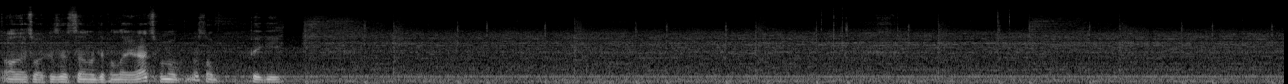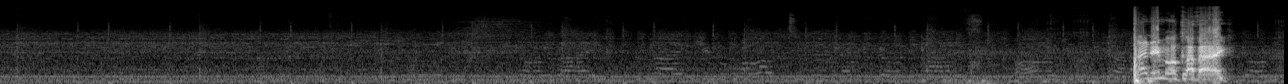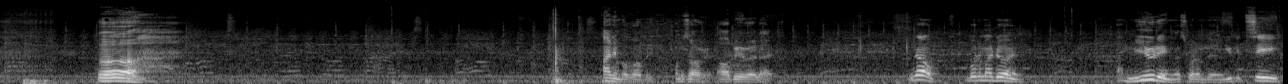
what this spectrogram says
Oh, that's why, because it's on a different layer. That's no, that's no biggie. I'll be right back. No. What am I doing? I'm muting. That's what I'm doing. You can see.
